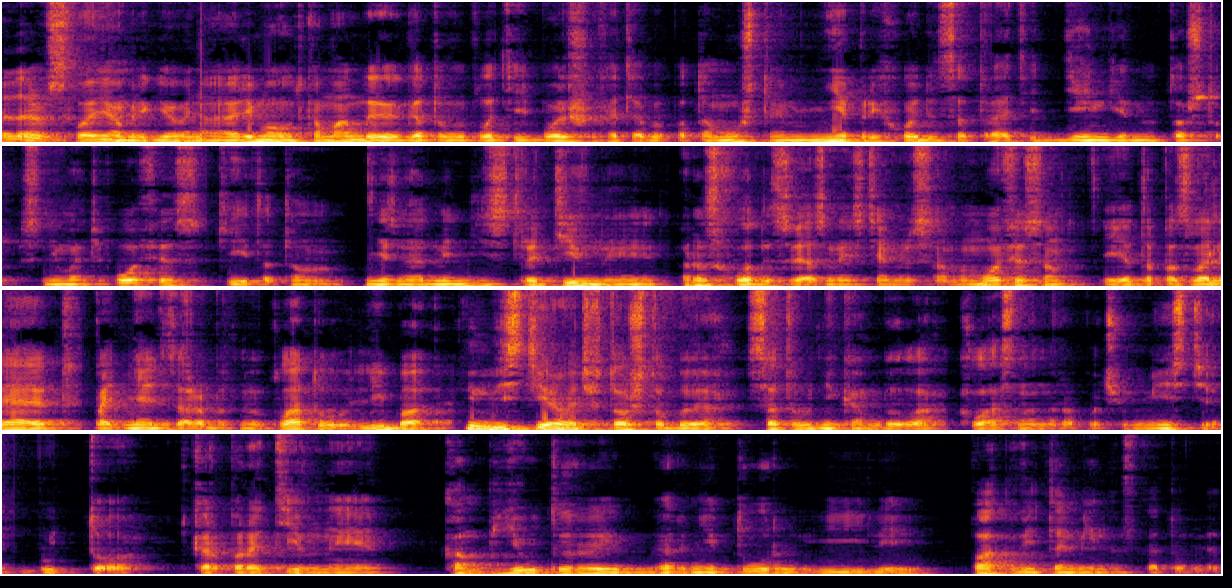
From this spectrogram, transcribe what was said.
И даже в своем регионе ремоут команды готовы платить больше хотя бы потому, что им не приходится тратить деньги на то, чтобы снимать офис, какие-то там, не знаю, административные расходы, связанные с тем же самым офисом. И это позволяет поднять заработную плату, либо инвестировать в то, чтобы сотрудникам было классно на рабочем месте, будь то корпоративные компьютеры, гарнитуры или пак витаминов, которые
